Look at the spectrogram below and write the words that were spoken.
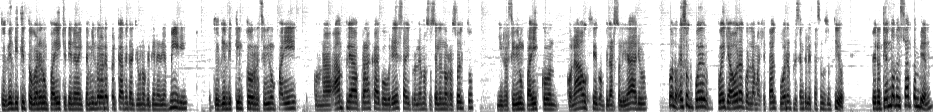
que es bien distinto ganar un país que tiene 20 mil dólares per cápita que uno que tiene 10 mil, que es bien distinto recibir un país con una amplia franja de pobreza y problemas sociales no resueltos y recibir un país con, con auge, con pilar solidario. Bueno, eso puede, puede que ahora con la majestad del poder el presidente le está haciendo sentido. Pero tiendo a pensar también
